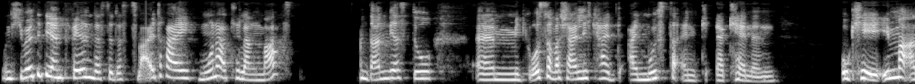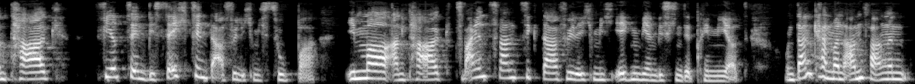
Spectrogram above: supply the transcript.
Und ich würde dir empfehlen, dass du das zwei, drei Monate lang machst. Und dann wirst du ähm, mit großer Wahrscheinlichkeit ein Muster erkennen. Okay, immer an Tag 14 bis 16, da fühle ich mich super. Immer an Tag 22, da fühle ich mich irgendwie ein bisschen deprimiert. Und dann kann man anfangen,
